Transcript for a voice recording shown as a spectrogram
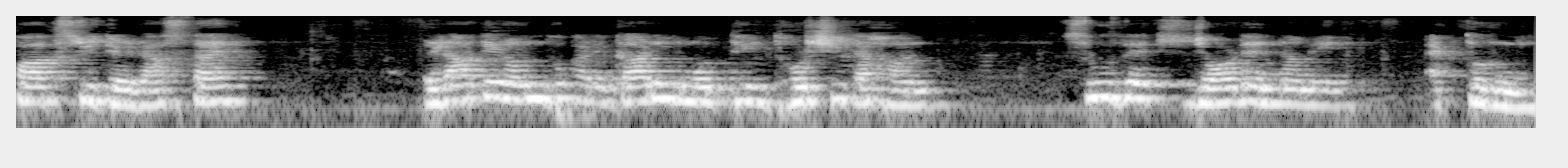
পার্ক স্ট্রিটের রাস্তায় রাতের অন্ধকারে গাড়ির মধ্যেই ধর্ষিতা হন সুজেট জর্ডেন নামে এক তরুণী।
